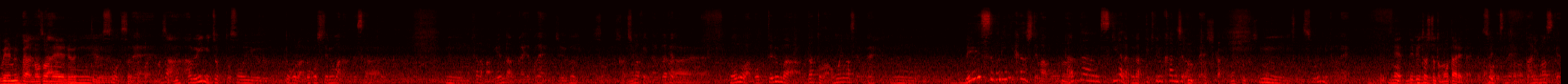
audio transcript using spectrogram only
上が望めるっていう、ん。そうですね。そういうところありますよね、まあ、ある意味ちょっとそういうところは残してる馬なんですけど、う。ん、ただまあ現段階でもね十分勝ち負けになるだけのものは持ってる馬だとは思いますけどね、うん、レースぶりに関してはもうだんだん隙がなくなってきてる感じなので、確かにねそうですね、うん、そういう意味ではね。ねデビュー当時ちょっと持たれたりとかね、そうですね。ありますけど。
